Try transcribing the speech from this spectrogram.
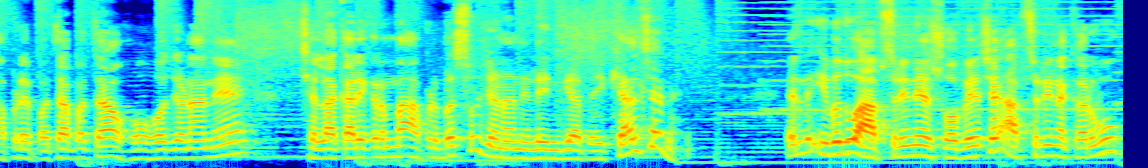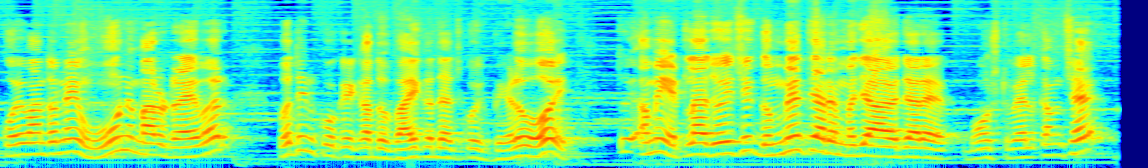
આપણે પચા પચા હો હો જણાને છેલ્લા કાર્યક્રમમાં આપણે બસો જણાને લઈને ગયા હતા એ ખ્યાલ છે ને? એટલે એ બધું આપશ્રીને શોભે છે, આપશ્રીને કરવું, કોઈ વાંધો નહીં. હું ને મારો ડ્રાઈવર વધીને કોઈક એકાદો ભાઈ કદાચ કોઈ ભેળો હોય, તો અમે એટલા જ હોઈએ છીએ, ગમે ત્યારે મજા આવે ત્યારે મોસ્ટ વેલકમ છે.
